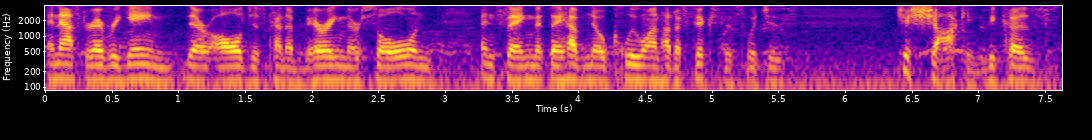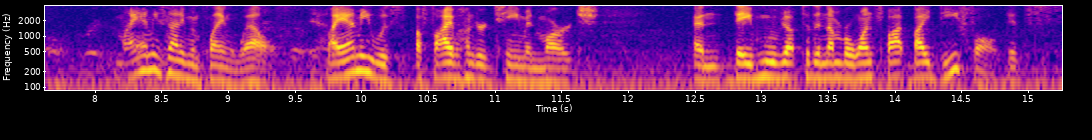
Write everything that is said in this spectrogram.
and after every game, they're all just kind of bearing their soul and and saying that they have no clue on how to fix this, which is just shocking because Miami's not even playing well. Yeah. Miami was a 500 team in March, and they've moved up to the number one spot by default. It's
